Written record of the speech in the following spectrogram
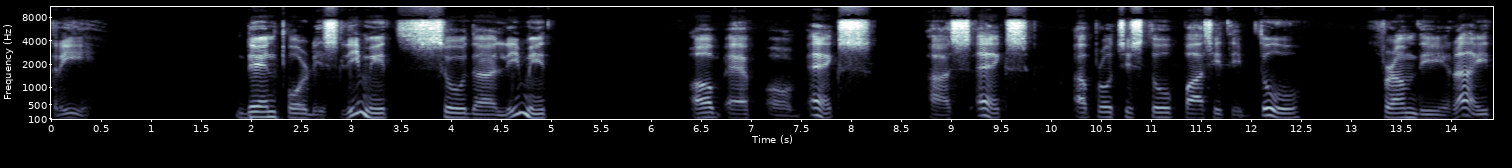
3. Then for this limit, so the limit of f of x as x approaches to positive 2 from the right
